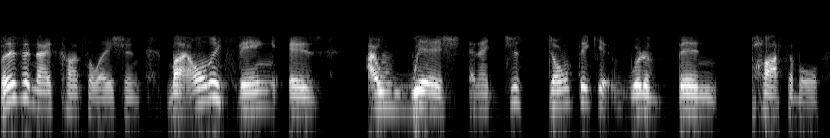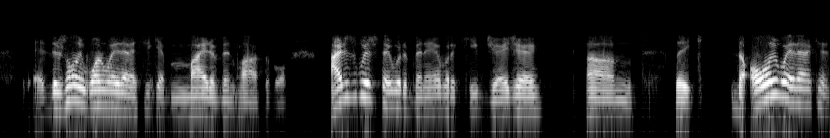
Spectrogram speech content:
but it's a nice consolation. My only thing is, I wish, and I just don't think it would have been possible. There's only one way that I think it might have been possible. I just wish they would have been able to keep JJ. Um, like the only way that I can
